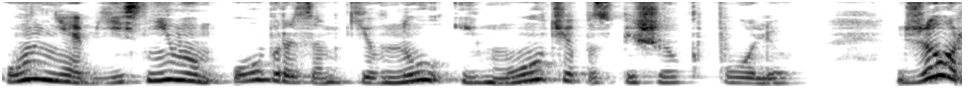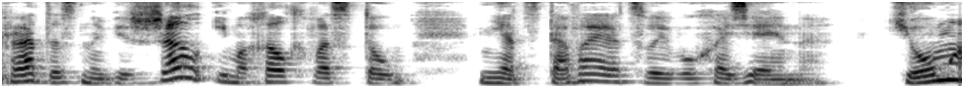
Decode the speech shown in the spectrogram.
он необъяснимым образом кивнул и молча поспешил к полю. Джо радостно визжал и махал хвостом, не отставая от своего хозяина. Тёма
